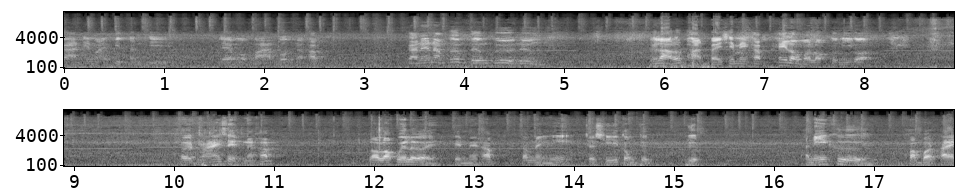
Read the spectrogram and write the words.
การให้ไม้ปิดทันที แล้วมาฟาดรถนะครับ การแนะนำเพิ่มเติมคือหนึ่งเวลารถผ่านไปใช่ไหมครับ ให้เรามาล็อกตัวนี้ก่อน เปิดไม้เสร็จนะครับ เราล็อกไว้เลยเห็นไหมครับตำแหน่งนี้จะชี้ตรงจุดหยุด อันนี้คือความปลอดภัย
